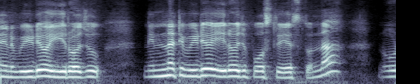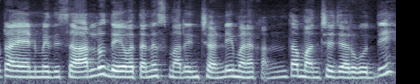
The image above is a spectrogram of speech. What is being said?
నేను వీడియో ఈరోజు నిన్నటి వీడియో ఈరోజు పోస్ట్ చేస్తున్నా. నూట ఎనిమిది సార్లు దేవతను స్మరించండి. మనకంతా మంచి జరుగుద్ది.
